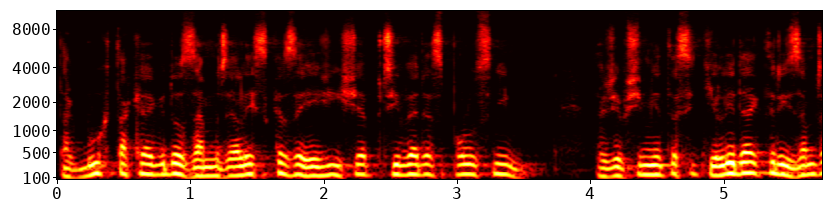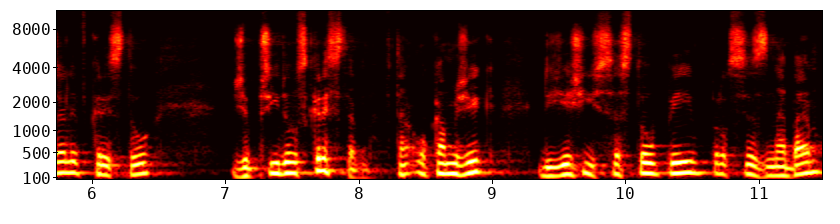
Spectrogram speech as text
tak Bůh také, kdo zemřeli skrze Ježíše, přivede spolu s ním. Takže všimněte si, ti lidé, kteří zemřeli v Kristu, že přijdou s Kristem. V ten okamžik, když Ježíš sestoupí prostě z nebe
